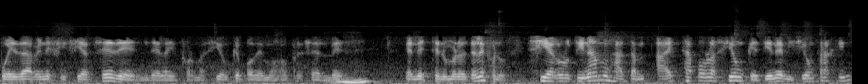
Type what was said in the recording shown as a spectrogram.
pueda beneficiarse de, la información que podemos ofrecerles en este número de teléfono. Si aglutinamos a esta población que tiene visión frágil,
